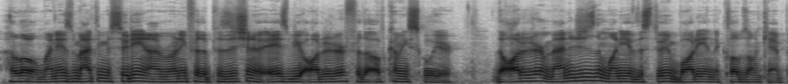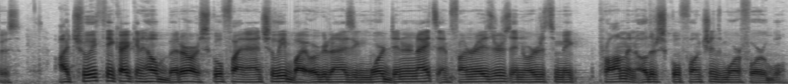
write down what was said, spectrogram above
Hello, my name is Matthew Masudi, and I'm running for the position of ASB Auditor for the upcoming school year. The auditor manages the money of the student body and the clubs on campus. I truly think I can help better our school financially by organizing more dinner nights and fundraisers in order to make prom and other school functions more affordable.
